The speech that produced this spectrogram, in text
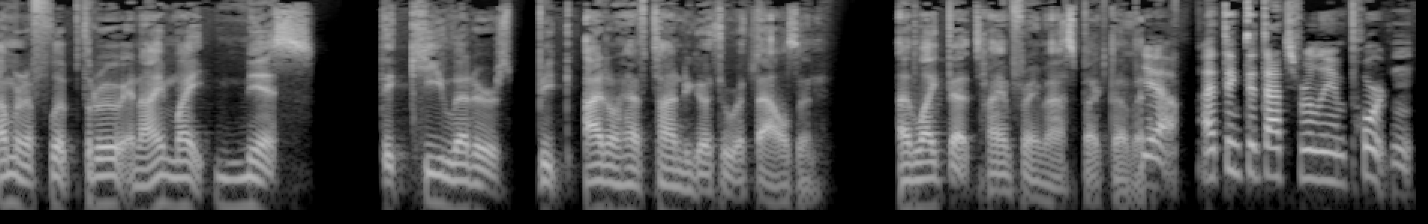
I'm going to flip through and I might miss the key letters. Be- I don't have time to go through a thousand. I like that time frame aspect of it. Yeah, I think that that's really important.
